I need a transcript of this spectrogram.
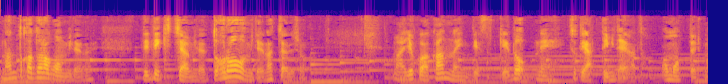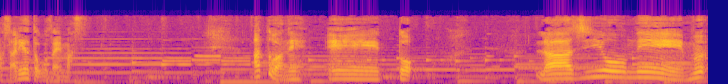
なんとかドラゴンみたいなね、出てきちゃうみたいな、ドローみたいになっちゃうでしょまあよくわかんないんですけど、ね、ちょっとやってみたいなと思っております。ありがとうございます。あとはね、えー、っと、ラジオネーム、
